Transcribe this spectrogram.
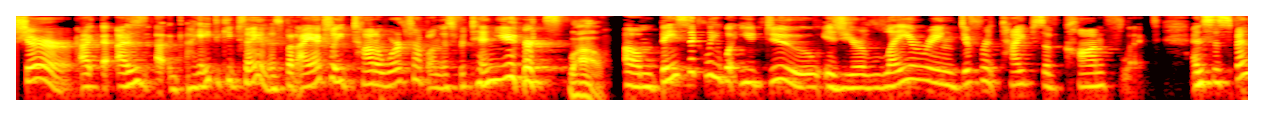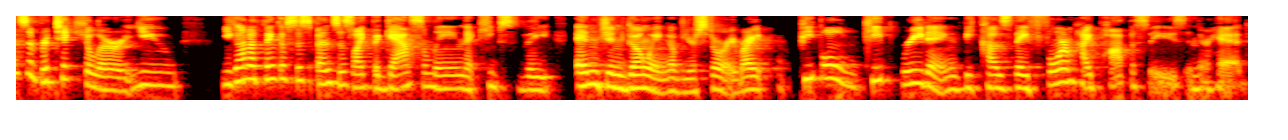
Sure. I, I, I, hate to keep saying this, but I actually taught a workshop on this for 10 years. Wow. Um, basically, what you do is you're layering different types of conflict. And suspense in particular, you you got to think of suspense as like the gasoline that keeps the engine going of your story, right? People keep reading because they form hypotheses in their head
